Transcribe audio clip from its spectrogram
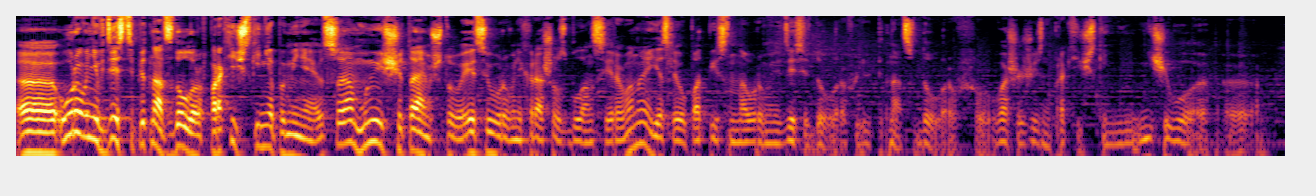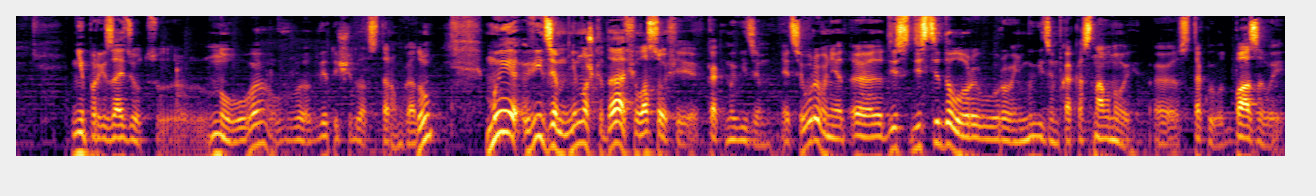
Э, уровни в 10-15 долларов практически не поменяются. Мы считаем, что эти уровни хорошо сбалансированы. Если вы подписаны на уровне 10 долларов или 15 долларов, в вашей жизни практически ничего э, не произойдет э, нового в 2022 году. Мы видим немножко, да, философии, как мы видим эти уровни. 10-долларовый э, уровень мы видим как основной, э, такой вот базовый,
